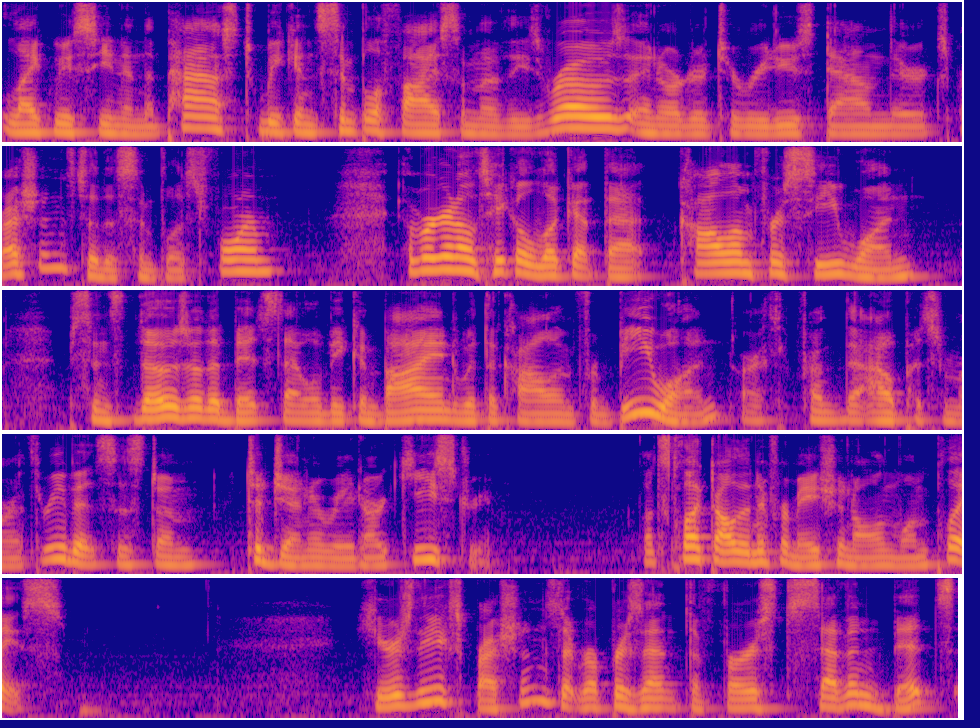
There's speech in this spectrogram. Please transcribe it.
Like we've seen in the past, we can simplify some of these rows in order to reduce down their expressions to the simplest form. And we're going to take a look at that column for C1, since those are the bits that will be combined with the column for B1, or from the outputs from our 3-bit system, to generate our key stream. Let's collect all that information all in one place. Here's the expressions that represent the first 7 bits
